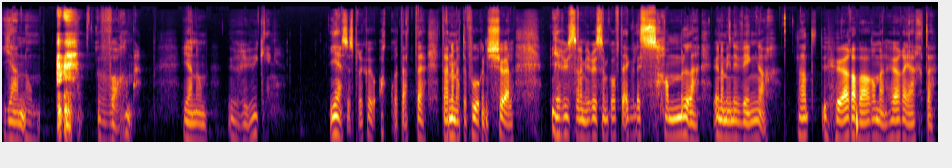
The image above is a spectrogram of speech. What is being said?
Gjennom varme. Gjennom ruging. Jesus bruker jo akkurat dette, denne metaforen sjøl. Jerusalem, Jerusalem, hvor ofte jeg ville samle under mine vinger. Sant? Du hører varmen, hører hjertet.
